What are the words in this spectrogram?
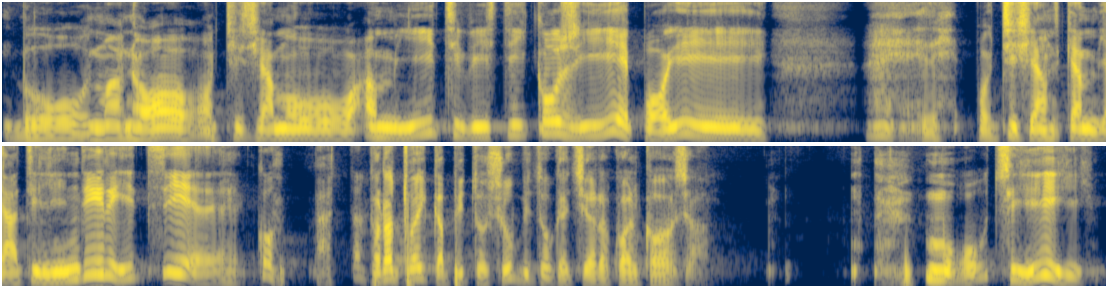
Boh, ma no, ci siamo amici, visti così e poi, eh, poi ci siamo scambiati gli indirizzi e ecco, basta. Però tu hai capito subito che c'era qualcosa? Boh, sì,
